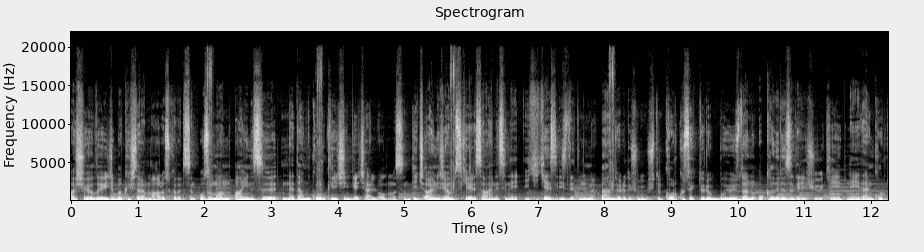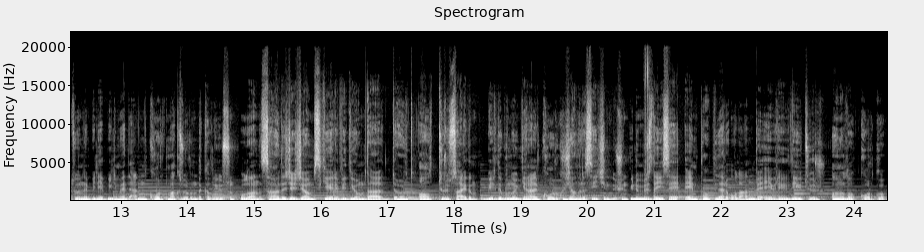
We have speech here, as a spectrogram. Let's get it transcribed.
aşağılayıcı bakışlara maruz kalırsın. O zaman aynısı neden korku için geçerli olmasın? Hiç aynı jumpscare sahnesini iki kez izledin mi? Ben de öyle düşünmüştüm. Korku sektörü bu yüzden o kadar hızlı değişiyor ki neyden korktuğunu bile bilmeden korkmak zorunda kalıyorsun. Ulan sadece jumpscare videomda 4 alt türü saydım. Bir de bunu genel korku janrası için düşün. Günümüzde ise en popüler olan ve evrildiği tür analog korku.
